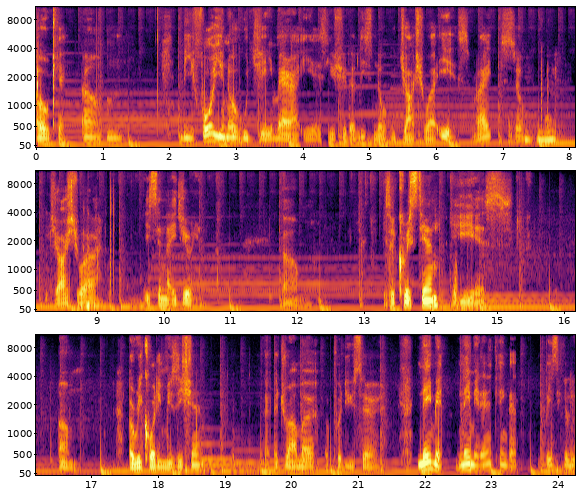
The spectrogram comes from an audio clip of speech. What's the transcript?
Okay. Um, before you know who Jay Mera is, you should at least know who Joshua is, right? So Joshua is a Nigerian. Um, he's a Christian. He is um, a recording musician, a drummer, a producer. Name it, name it. Anything that basically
